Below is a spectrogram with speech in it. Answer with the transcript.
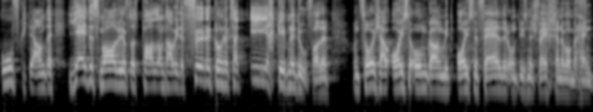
aufgestanden, jedes Mal wieder auf das Paddel und habe wieder vorgeschaut und gesagt, ich gebe nicht auf, oder? Und so ist auch unser Umgang mit unseren Fehlern und unseren Schwächen, die wir haben.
